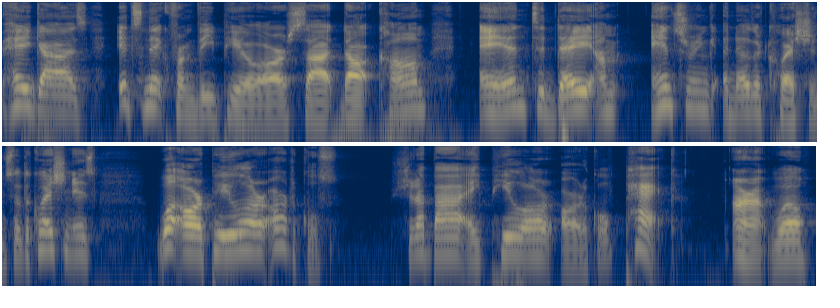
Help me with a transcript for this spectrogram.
Hey guys, it's Nick from theplrsite.com, and today I'm answering another question. So the question is, what are PLR articles? Should I buy a PLR article pack? All right, well,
